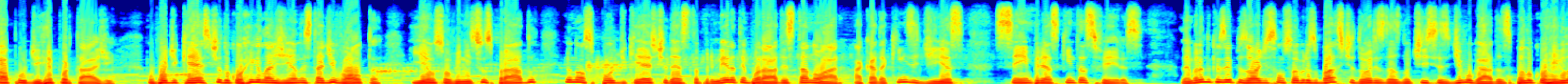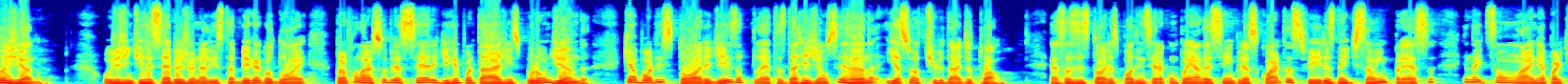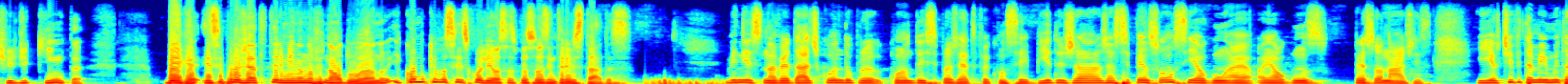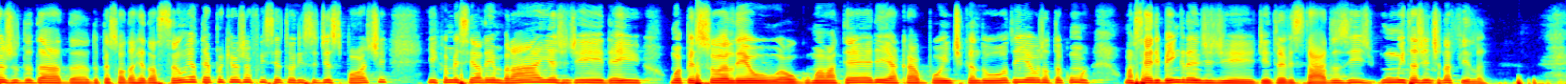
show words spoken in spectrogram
Papo de Reportagem. O podcast do Correio Lagiano está de volta e eu sou Vinícius Prado e o nosso podcast desta primeira temporada está no ar a cada 15 dias, sempre às quintas-feiras. Lembrando que os episódios são sobre os bastidores das notícias divulgadas pelo Correio Lagiano. Hoje a gente recebe a jornalista Bega Godoy para falar sobre a série de reportagens Por Onde Anda, que aborda a história de ex-atletas da região serrana e a sua atividade atual. Essas histórias podem ser acompanhadas sempre às quartas-feiras na edição impressa e na edição online a partir de quinta. Bega, esse projeto termina no final do ano e como que você escolheu essas pessoas entrevistadas? Vinícius, na verdade, quando, quando esse projeto foi concebido, já, já se pensou algum, em alguns personagens. E eu tive também muita ajuda da, da, do pessoal da redação, e até porque eu já fui setorista de esporte e comecei a lembrar, e a gente, daí uma pessoa leu alguma matéria e acabou indicando outra, e eu já estou com uma, uma série bem grande de, de entrevistados e muita gente na fila.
